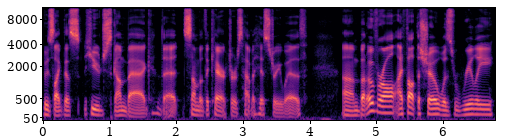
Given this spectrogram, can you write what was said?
who's like this huge scumbag that some of the characters have a history with. Um, but overall, I thought the show was really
